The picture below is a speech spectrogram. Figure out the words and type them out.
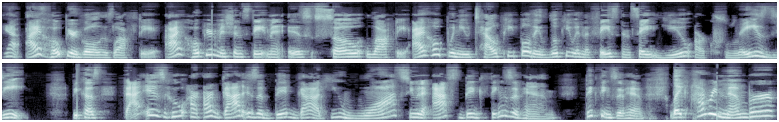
Yeah, I hope your goal is lofty. I hope your mission statement is so lofty. I hope when you tell people, they look you in the face and say, You are crazy because that is who our, our God is a big God. He wants you to ask big things of him, big things of him. Like I remember,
